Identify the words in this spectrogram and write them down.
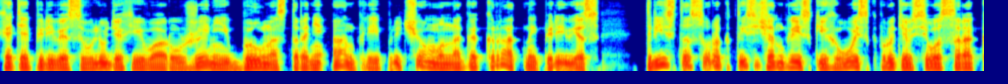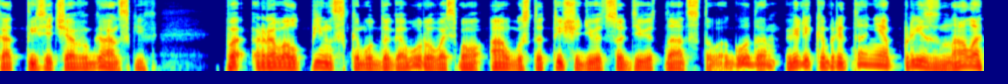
хотя перевес в людях и вооружении был на стороне Англии, причем многократный перевес – 340 тысяч английских войск против всего 40 тысяч афганских – по Равалпинскому договору 8 августа 1919 года Великобритания признала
